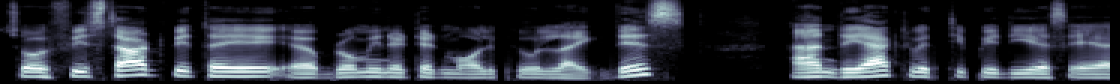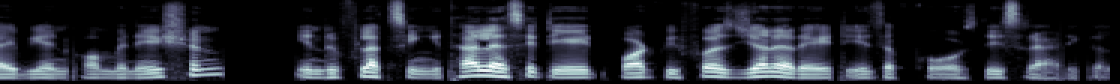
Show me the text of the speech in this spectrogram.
So if we start with a, a brominated molecule like this, and react with TPDS AIBN combination in refluxing ethyl acetate what we first generate is of course this radical.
